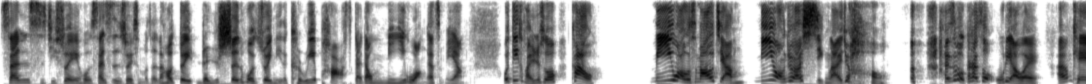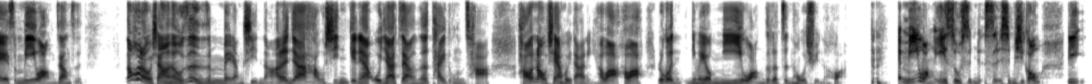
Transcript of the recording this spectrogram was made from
三十几岁或者三四十岁什么的，然后对人生或者对你的 career path 感到迷惘，要怎么样？”我第一个反应就说：“靠，迷惘有什么好讲？迷惘就要醒来就好。还是我刚才说无聊、欸？，I don't care，什么迷惘这样子。那后来我想想，我这人真没良心呐、啊！人家好心给人家问一下，这样，那态度那么差。好，那我现在回答你，好不好？好不好？如果你们有迷惘这个症候群的话。”迷惘艺术是是是不是讲你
